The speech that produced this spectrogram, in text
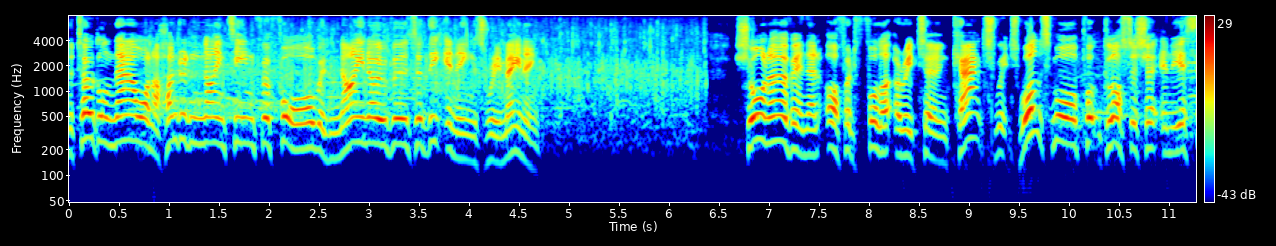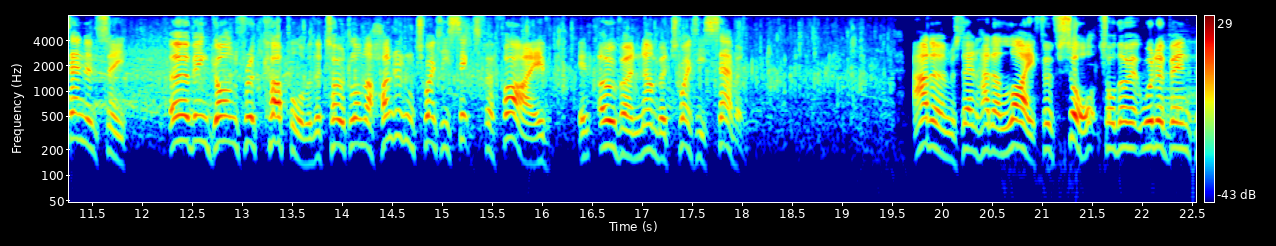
the total now on 119 for four with nine overs of the innings remaining. Sean Ervine then offered Fuller a return catch, which once more put Gloucestershire in the ascendancy Ervine gone for a couple with a total on 126 for five in over number 27. Adams then had a life of sorts, although it would have been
